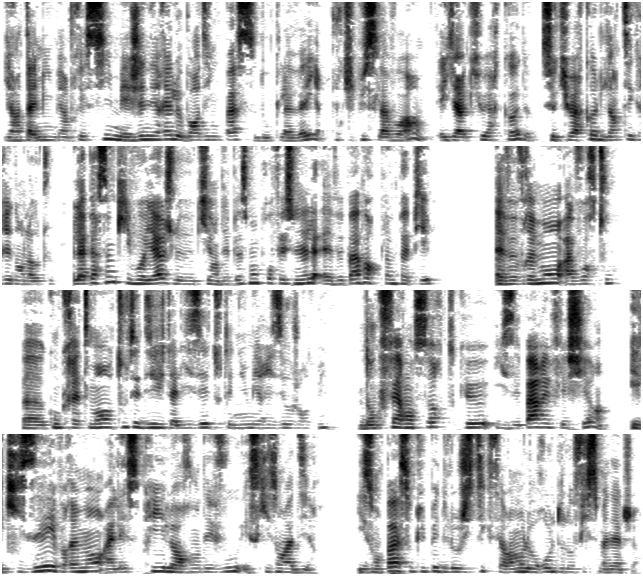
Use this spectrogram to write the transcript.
Il y a un timing bien précis, mais générer le boarding pass donc la veille pour qu'ils puissent l'avoir. Et il y a un QR code. Ce QR code, l'intégrer dans l'Outlook. La personne qui voyage, qui est en déplacement professionnel, elle veut pas avoir plein de papiers. Elle veut vraiment avoir tout. Euh, concrètement, tout est digitalisé, tout est numérisé aujourd'hui. Donc faire en sorte qu'ils n'aient pas à réfléchir et qu'ils aient vraiment à l'esprit leur rendez-vous et ce qu'ils ont à dire. Ils n'ont pas à s'occuper de logistique, c'est vraiment le rôle de l'office manager.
